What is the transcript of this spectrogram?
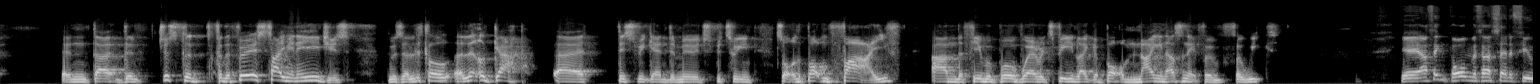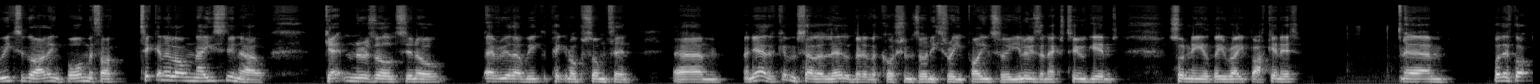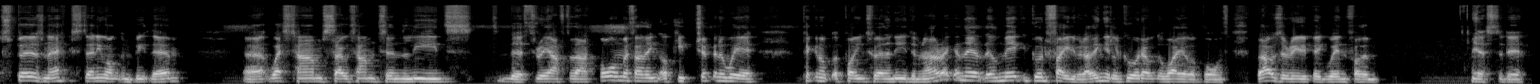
and uh, the just the, for the first time in ages there was a little a little gap uh, this weekend emerged between sort of the bottom five and the few above where it's been like a bottom nine, hasn't it, for for weeks. Yeah, I think Bournemouth. I said a few weeks ago. I think Bournemouth are ticking along nicely now, getting results. You know, every other week picking up something. Um, and yeah, they've given themselves a little bit of a cushion. It's only three points, so you lose the next two games, suddenly you'll be right back in it. Um, but they've got Spurs next. Anyone can beat them. Uh, West Ham, Southampton, Leeds, the three after that. Bournemouth, I think, will keep chipping away, picking up the points where they need them. And I reckon they'll, they'll make a good fight of it. I think it'll go out the wire with Bournemouth. But that was a really big win for them yesterday.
